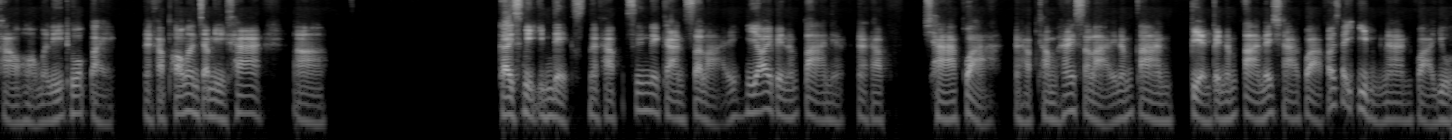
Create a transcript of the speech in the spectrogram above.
ขาวหอมมะลิทั่วไปนะครับ เพราะมันจะมีค่า อ่า glycemic index นะครับ ซึ่งในการสลายย่อยเป็นน้ำตาลเนี่ยนะครับ ช้ากว่านะครับทำให้สลายน้ำตาลเปลี่ยนเป็นน้ำตาลได้ช้ากว่า ก็จะอิ่มนานกว่าอยู่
